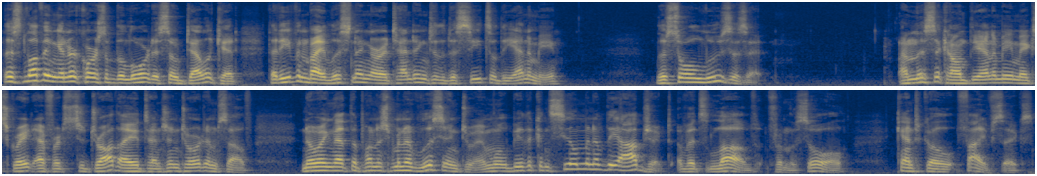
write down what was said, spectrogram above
This loving intercourse of the Lord is so delicate that even by listening or attending to the deceits of the enemy, the soul loses it. On this account, the enemy makes great efforts to draw thy attention toward himself, knowing that the punishment of listening to him will be the concealment of the object of its love from the soul. Canticle 5 6.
